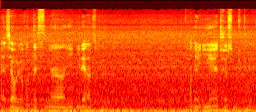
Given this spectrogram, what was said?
아, 제가 원래 혼자 있으면 이- 이래가지고 다들 이해해 주셨으면 좋겠네요.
